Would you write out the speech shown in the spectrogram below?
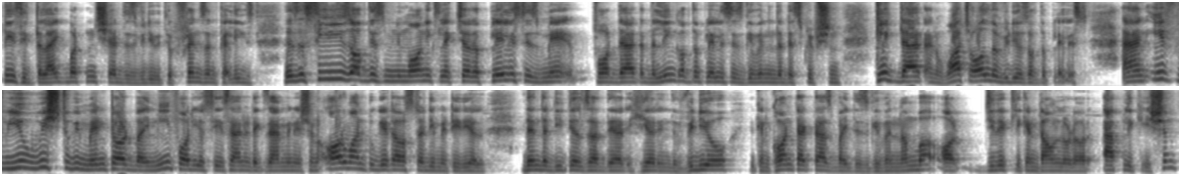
please hit the like button, share this video with your friends and colleagues. There's a series of this mnemonics lecture, a playlist is made for that and the link of the playlist is given in the description. Click that and watch all the videos of the playlist. And if you wish to be mentored by me for your CSIR examination or want to get our study material then the details are there here in the video. You can contact us by this given number or directly can download our application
